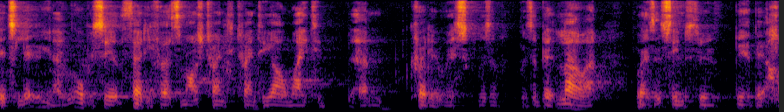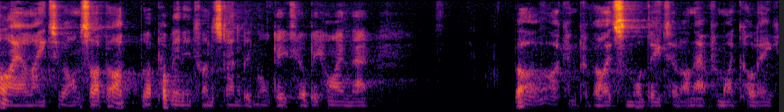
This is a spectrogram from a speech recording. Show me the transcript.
it's, you know, obviously at the 31st of March 2020, our weighted um, credit risk was a, was a bit lower, whereas it seems to be a bit higher later on. So I, I, I probably need to understand a bit more detail behind that. But provide some more detail on that from my colleague.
